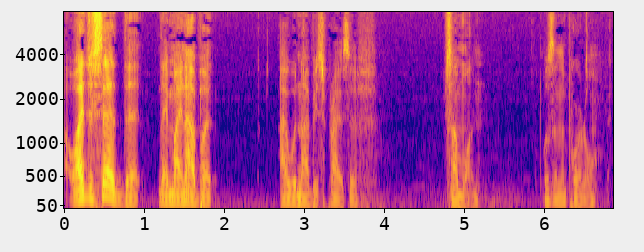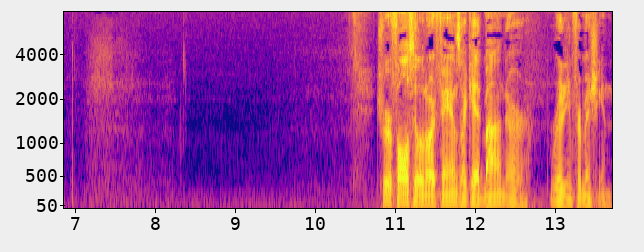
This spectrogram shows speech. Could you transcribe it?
well, I just said that they might not. But I would not be surprised if someone was in the portal. True or false? Illinois fans like Ed Bond are rooting for Michigan.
